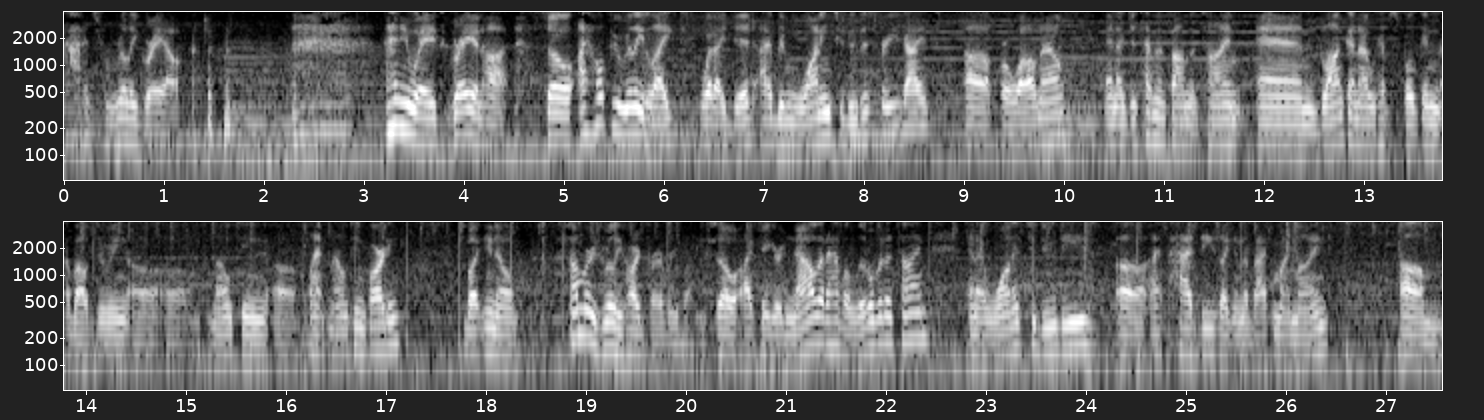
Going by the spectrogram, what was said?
God, it's really gray out. anyways gray and hot. So i hope you really liked what i did. I've been wanting to do this for you guys uh, for a while now and i just haven't found the time. And blanca and i we have spoken about doing a, a mounting plant mounting party. But you know summer is really hard for everybody. So i figured now that i have a little bit of time and i wanted to do these uh, i've had these like in the back of my mind um,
